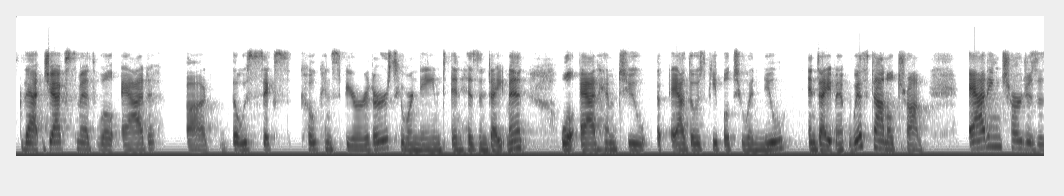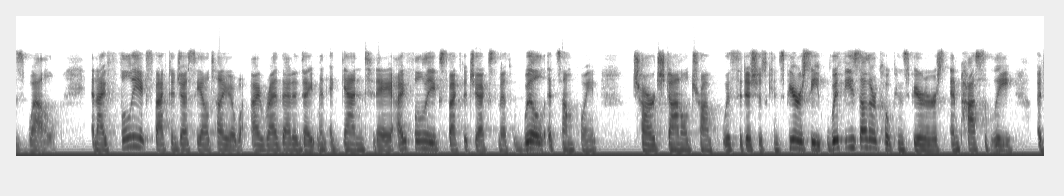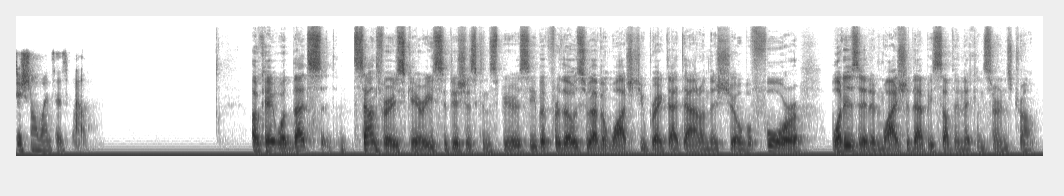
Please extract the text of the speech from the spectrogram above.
that Jack Smith will add uh, those six co-conspirators who were named in his indictment will add him to add those people to a new indictment with Donald Trump adding charges as well. And I fully expect, and Jesse, I'll tell you, I read that indictment again today. I fully expect that Jack Smith will at some point charge Donald Trump with seditious conspiracy with these other co conspirators and possibly additional ones as well. Okay, well, that sounds very scary, seditious conspiracy. But for those who haven't watched you break that down on this show before, what is it and why should that be something that concerns Trump?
